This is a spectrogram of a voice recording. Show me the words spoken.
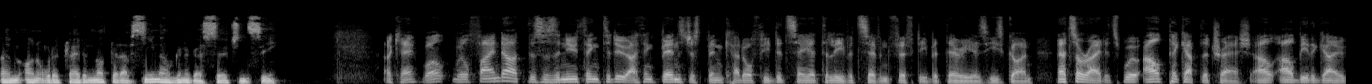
um, on Auto Trader. Not that I've seen. I'm going to go search and see. Okay, well, we'll find out. This is a new thing to do. I think Ben's just been cut off. He did say he had to leave at 7.50, but there he is. He's gone. That's all right. It's, we'll- I'll pick up the trash. I'll, I'll be the guy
